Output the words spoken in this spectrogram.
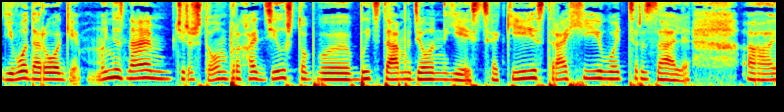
его дороги. Мы не знаем, через что он проходил, чтобы быть там, где он есть, какие страхи его терзали, а,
